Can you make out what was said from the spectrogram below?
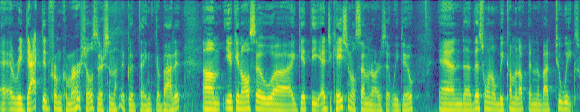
uh, redacted from commercials. There's another good thing about it. Um, you can also uh, get the educational seminars that we do. And uh, this one will be coming up in about two weeks,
